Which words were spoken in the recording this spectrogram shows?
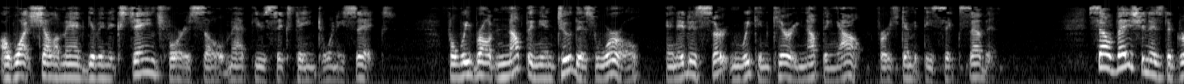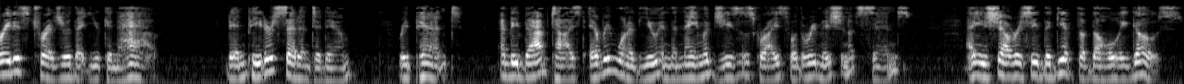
Or what shall a man give in exchange for his soul? Matthew 16:26. For we brought nothing into this world, and it is certain we can carry nothing out. 1 Timothy 6:7. Salvation is the greatest treasure that you can have. Then Peter said unto them, Repent and be baptized, every one of you, in the name of Jesus Christ for the remission of sins, and you shall receive the gift of the Holy Ghost.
